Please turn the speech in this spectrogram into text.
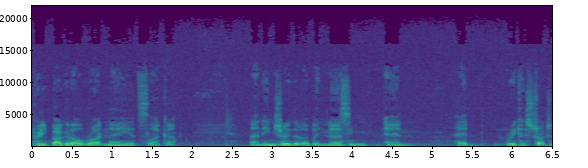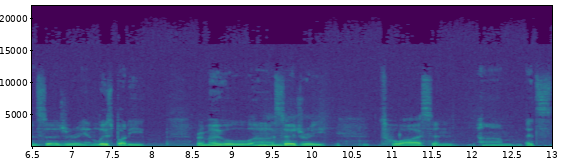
pretty buggered old right knee. It's like a an injury that I've been nursing and had reconstruction surgery and loose body removal uh, Mhm. surgery twice, and um, it's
